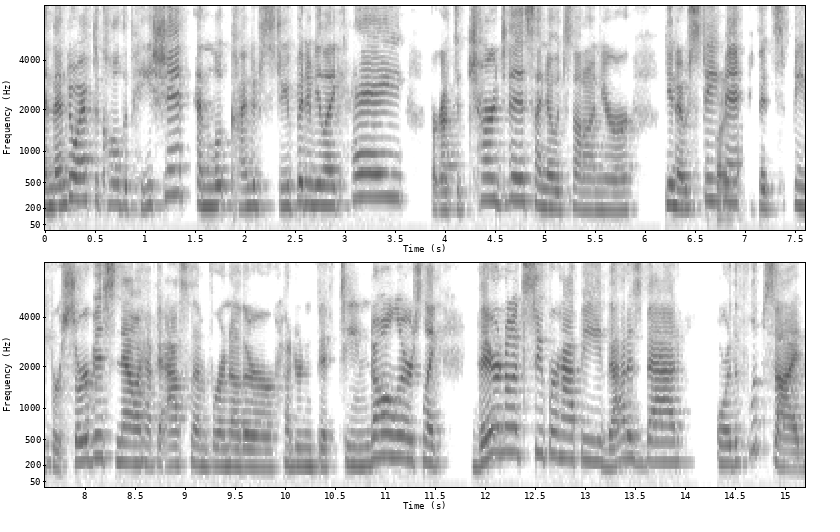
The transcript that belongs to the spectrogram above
and then do I have to call the patient and look kind of stupid and be like, hey, forgot to charge this. I know it's not on your, you know, statement. Right. If it's fee for service, now I have to ask them for another $115. Like they're not super happy. That is bad. Or the flip side,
